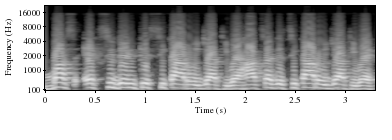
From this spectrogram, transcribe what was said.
बस एक्सीडेंट के शिकार हो जाती है, हादसा के शिकार हो जाती है।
